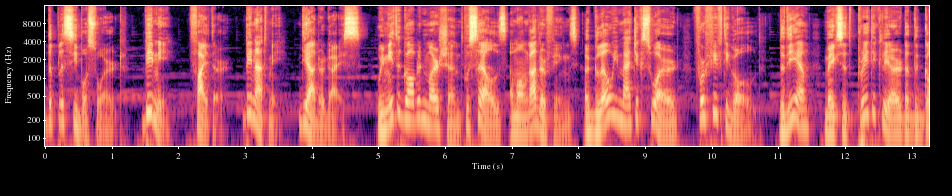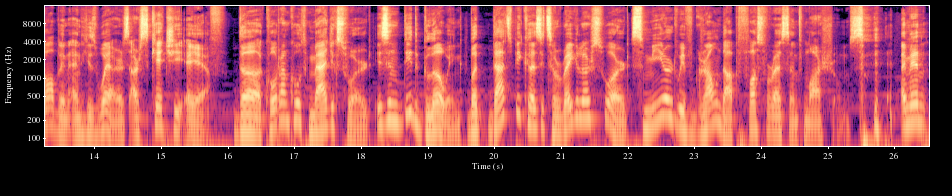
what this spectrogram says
The Placebo Sword. Be me, fighter. Be not me, the other guys. We meet a goblin merchant who sells, among other things, a glowy magic sword for 50 gold. The DM makes it pretty clear that the goblin and his wares are sketchy AF. The quote-unquote magic sword is indeed glowing, but that's because it's a regular sword smeared with ground up phosphorescent mushrooms. I mean,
